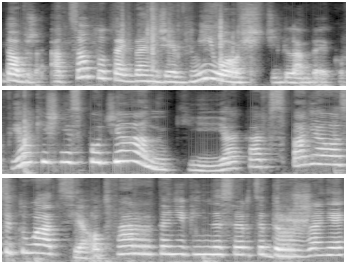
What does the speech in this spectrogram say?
Dobrze, a co tutaj będzie w miłości dla byków? Jakieś niespodzianki, jaka wspaniała sytuacja, otwarte, niewinne serce, drżenie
